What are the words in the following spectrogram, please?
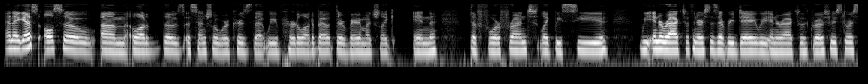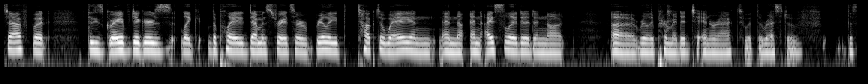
And I guess also um, a lot of those essential workers that we've heard a lot about, they're very much like in the forefront. Like we see, we interact with nurses every day, we interact with grocery store staff, but these grave diggers, like the play demonstrates, are really tucked away and and and isolated and not uh, really permitted to interact with the rest of the,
